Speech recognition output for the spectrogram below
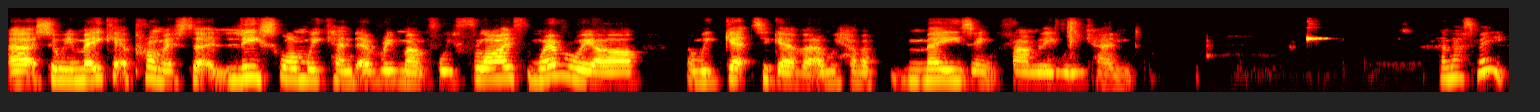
Uh, so we make it a promise that at least one weekend every month we fly from wherever we are and we get together and we have an amazing family weekend. And that's me.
